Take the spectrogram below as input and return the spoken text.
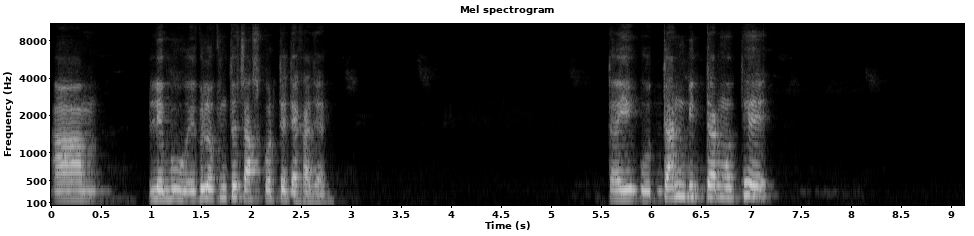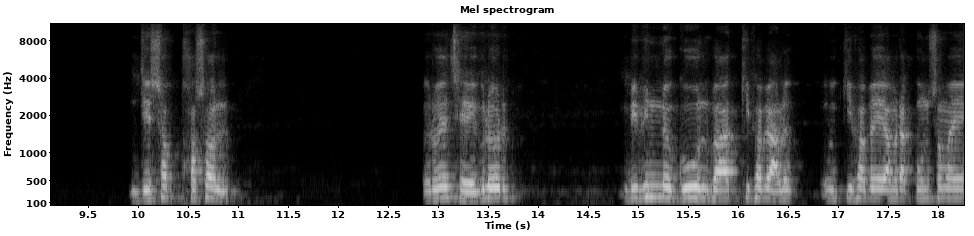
আম, লেবু, এগুলো কিন্তু চাষ করতে দেখা যায়। তাই উদ্যান বিদ্যার মধ্যে যেসব ফসল রয়েছে, এগুলোর বিভিন্ন গুণ বা কীভাবে আলো, কীভাবে আমরা কোন সময়ে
